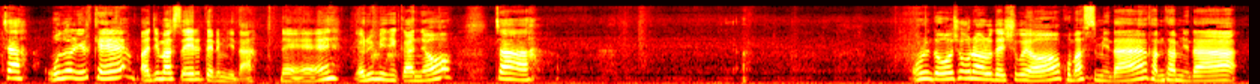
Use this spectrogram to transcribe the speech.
자 오늘 이렇게 마지막 세일 때립니다. 네. 여름이니까요. 자 오늘도 좋은 하루 되시고요. 고맙습니다. 감사합니다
